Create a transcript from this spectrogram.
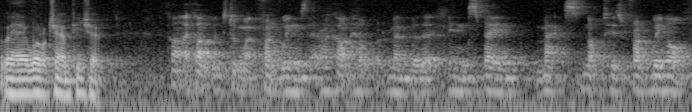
uh, World Championship. I can't, I can't, when talking about front wings there, I can't help but remember that in Spain, Max knocked his front wing off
